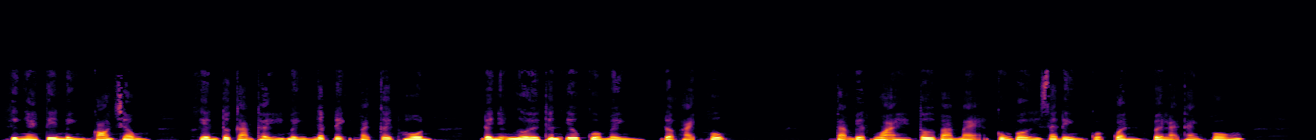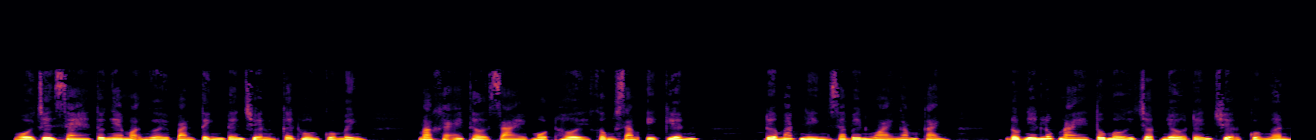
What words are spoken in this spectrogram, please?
khi nghe tin mình có chồng khiến tôi cảm thấy mình nhất định phải kết hôn để những người thân yêu của mình được hạnh phúc. Tạm biệt ngoại, tôi và mẹ cùng với gia đình của Quân về lại thành phố. Ngồi trên xe tôi nghe mọi người bàn tính đến chuyện kết hôn của mình mà khẽ thở dài một hơi không dám ý kiến. Đưa mắt nhìn ra bên ngoài ngắm cảnh. Đột nhiên lúc này tôi mới chợt nhớ đến chuyện của Ngân,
